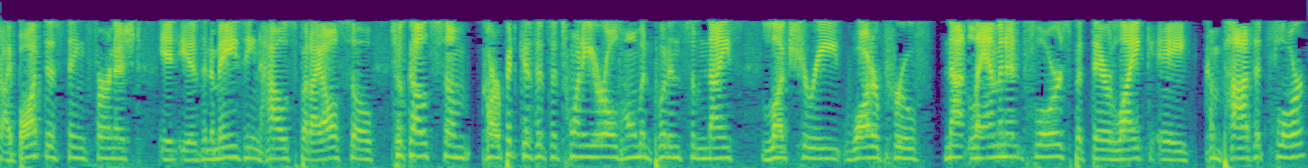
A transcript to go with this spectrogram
I bought this thing furnished. It is an amazing house, but I also took out some carpet because it's a 20 year old home and put in some nice luxury waterproof, not laminate floors, but they're like a composite floor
